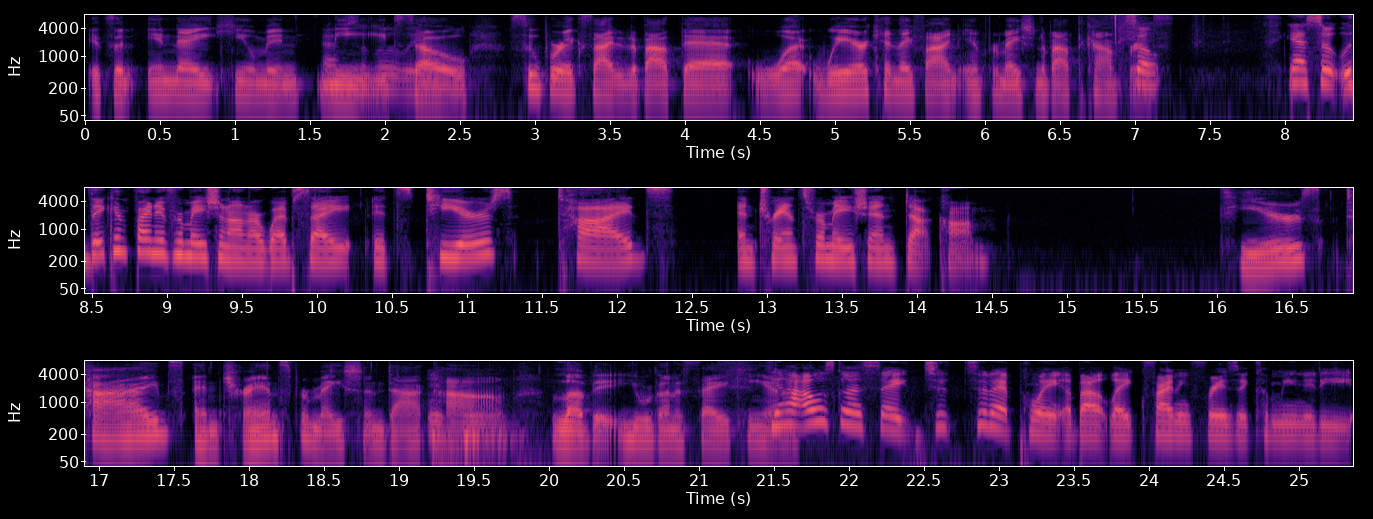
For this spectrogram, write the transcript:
It's an innate human need. Absolutely. so super excited about that. What where can they find information about the conference? so, yeah so they can find information on our website. It's tears tides and transformation.com tears, tides, and transformation.com. Mm-hmm. Love it. You were going to say, KeAnna. Yeah, I was going to say to, to that point about like finding friends and community,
